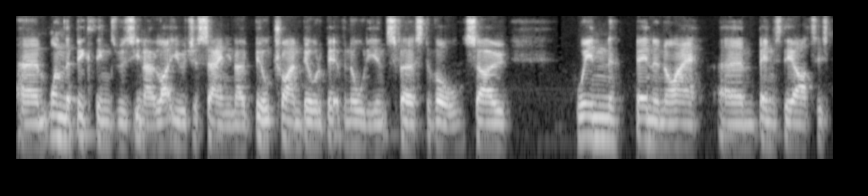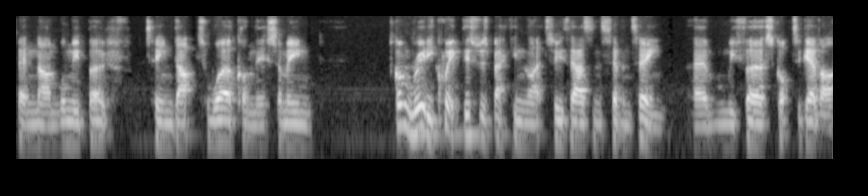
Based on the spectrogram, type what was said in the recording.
um, one of the big things was you know like you were just saying you know build try and build a bit of an audience first of all. So when ben and i um, ben's the artist ben nunn when we both teamed up to work on this i mean it's gone really quick. This was back in like 2017 um, when we first got together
